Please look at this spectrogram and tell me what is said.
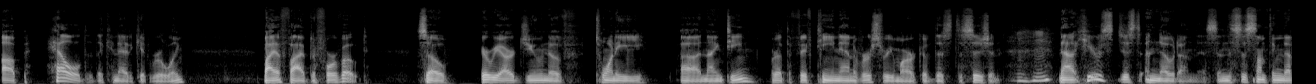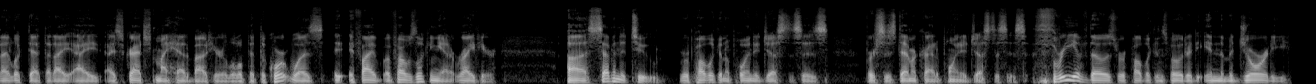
upheld the Connecticut ruling by a five to four vote. So here we are, June of 2019. We're at the 15 anniversary mark of this decision. Now, here's just a note on this, and this is something that I looked at that I, I, I scratched my head about here a little bit. The court was, if I if I was looking at it right here, uh, seven to two Republican appointed justices versus Democrat appointed justices. Three of those Republicans voted in the majority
